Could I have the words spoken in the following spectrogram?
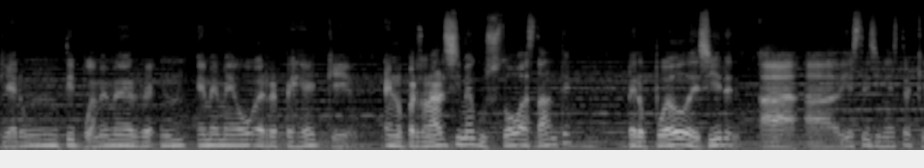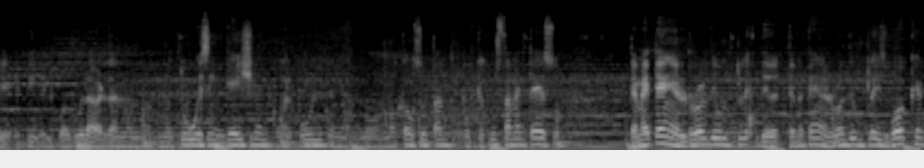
Que era un tipo MMR, un MMORPG que en lo personal sí me gustó bastante, pero puedo decir a, a diestra y siniestra que el juego la verdad no, no, tuvo ese engagement con el público, no, no, causó tanto, porque justamente eso, te meten en el rol de un, te meten en el rol de un place walker,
